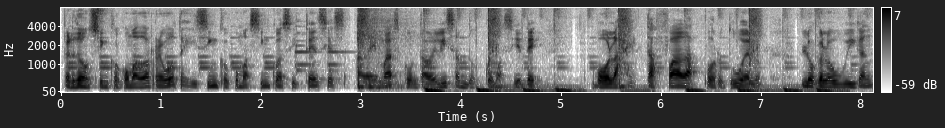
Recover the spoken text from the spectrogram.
perdón, 5,2 rebotes y 5,5 asistencias. Además contabilizan 2,7 bolas estafadas por duelo, lo que lo ubican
